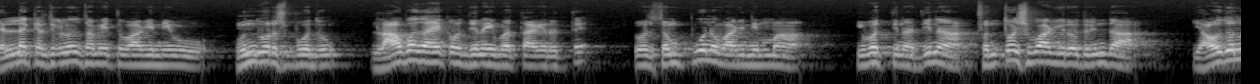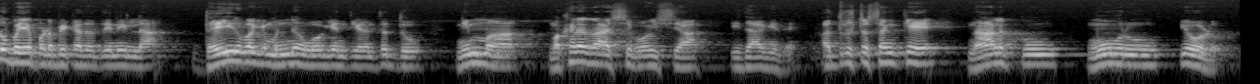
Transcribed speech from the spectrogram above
ಎಲ್ಲ ಕೆಲಸಗಳನ್ನು ಸಮೇತವಾಗಿ ನೀವು ಮುಂದುವರಿಸ್ಬೋದು. ಲಾಭದಾಯಕವಾದ ದಿನ ಇವತ್ತಾಗಿರುತ್ತೆ. ಇವತ್ತು ಸಂಪೂರ್ಣವಾಗಿ ನಿಮ್ಮ ಇವತ್ತಿನ ದಿನ ಸಂತೋಷವಾಗಿರೋದ್ರಿಂದ ಯಾವುದನ್ನು ಭಯಪಡಬೇಕಾದದ್ದೇನಿಲ್ಲ, ಧೈರ್ಯವಾಗಿ ಮುನ್ನೆ ಹೋಗಿ ಅಂತ ಹೇಳುವಂಥದ್ದು ನಿಮ್ಮ ಮಕರ ರಾಶಿಯ ಭವಿಷ್ಯ ಇದಾಗಿದೆ. ಅದೃಷ್ಟ ಸಂಖ್ಯೆ ನಾಲ್ಕು, ಮೂರು, ಏಳು.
